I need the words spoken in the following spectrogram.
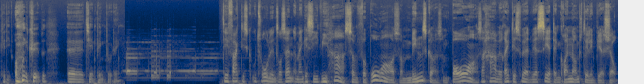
kan de ordentligt købet øh, tjene penge på det. Ikke? Det er faktisk utrolig interessant, at man kan sige, at vi har som forbrugere, som mennesker, som borgere, så har vi rigtig svært ved at se, at den grønne omstilling bliver sjov.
